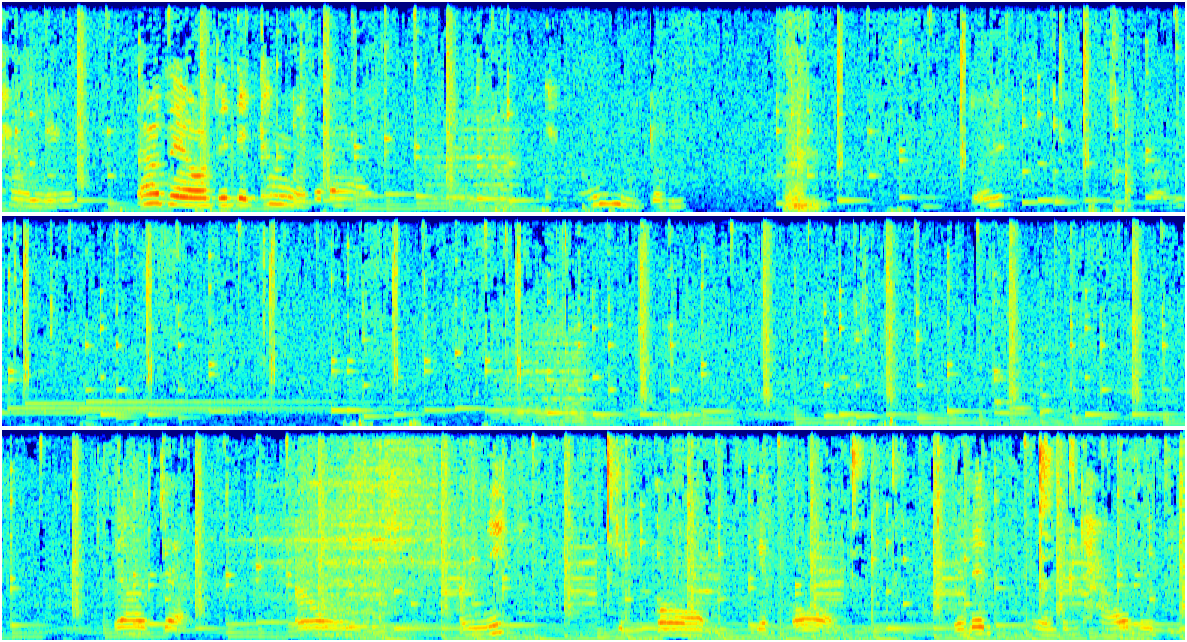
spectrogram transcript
ทางนี้แล้วเดี๋ยวจะติงจนเอ้ยเราจะเอาอันนี้เก็บก่อน เก็บก่อน จะได้เหมือนเป็นเท้าจริง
